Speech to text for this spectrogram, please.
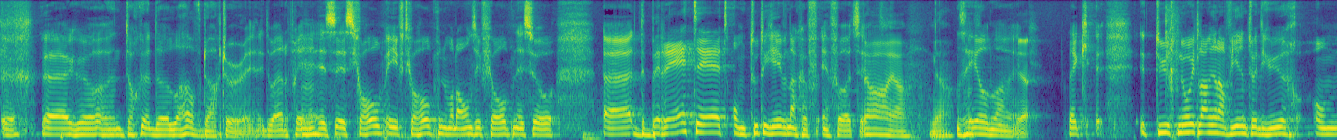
eh, ge- doc- de Love Doctor, Edouard de Pre, Mhm. is, is geholpen, heeft geholpen. Wat dat ons heeft geholpen is zo eh, de bereidheid om toe te geven dat je in fout zit. Oh ja, ja. Dat is heel belangrijk. Ja. Like, het duurt nooit langer dan 24 uur om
